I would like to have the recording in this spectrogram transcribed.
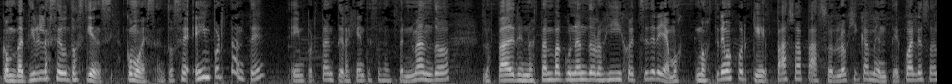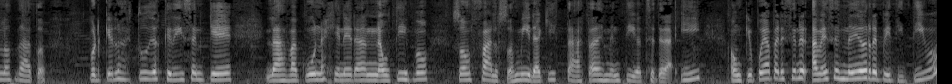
combatir la pseudociencia, como esa. Entonces es importante, es importante, la gente se está enfermando, los padres no están vacunando a los hijos, etcétera. Ya mos- mostremos por qué, paso a paso, lógicamente, cuáles son los datos, por qué los estudios que dicen que las vacunas generan autismo son falsos. Mira, aquí está, está desmentido, etcétera. Y aunque pueda parecer a veces medio repetitivo,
